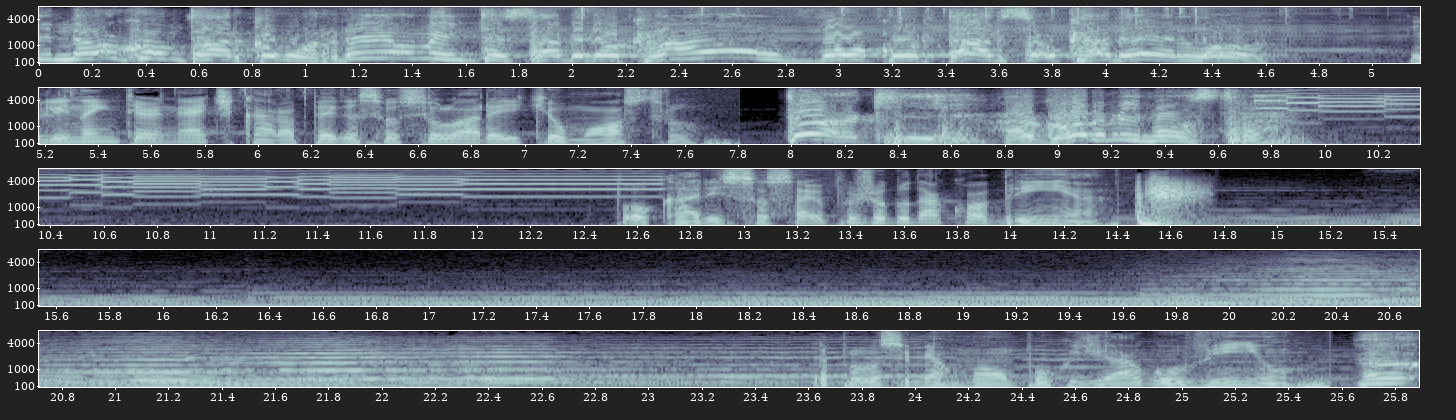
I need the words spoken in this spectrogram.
Se não contar como realmente sabe do clown, vou cortar seu cabelo. Eu li na internet, cara. Pega seu celular aí que eu mostro. Tá aqui, agora me mostra. Pô, cara, isso só saiu pro jogo da cobrinha. É pra você me arrumar um pouco de água ou vinho? Ah,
